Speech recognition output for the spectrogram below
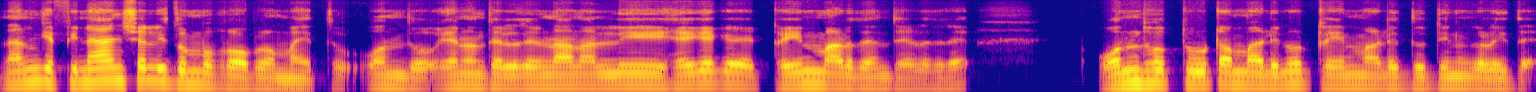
ನನಗೆ ಫಿನಾನ್ಷಿಯಲಿ ತುಂಬ ಪ್ರಾಬ್ಲಮ್ ಆಯಿತು. ಒಂದು ಏನಂತ ಹೇಳಿದ್ರೆ ನಾನು ಅಲ್ಲಿ ಹೇಗೆ ಟ್ರೈನ್ ಮಾಡಿದೆ ಅಂತ ಹೇಳಿದ್ರೆ ಒಂದು ಹೊತ್ತು ಊಟ ಮಾಡಿನೂ ಟ್ರೈನ್ ಮಾಡಿದ್ದು ದಿನಗಳಿದೆ.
